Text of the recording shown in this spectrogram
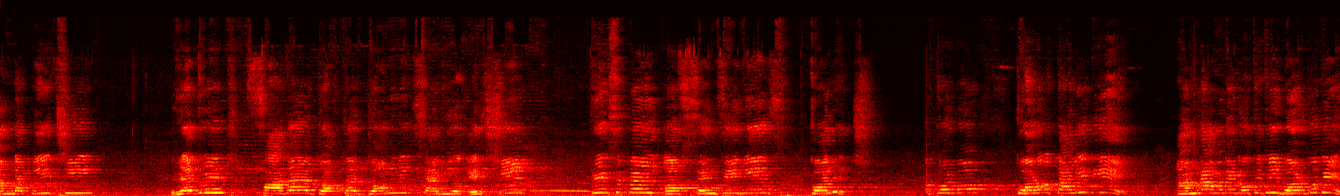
আমরা পেয়েছি Reverend Father Doctor Dominic Savio এসছে principal of Saint Xavier's College করব, করতালি দিয়ে আমরা আমাদের অতিথি বর্গদের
